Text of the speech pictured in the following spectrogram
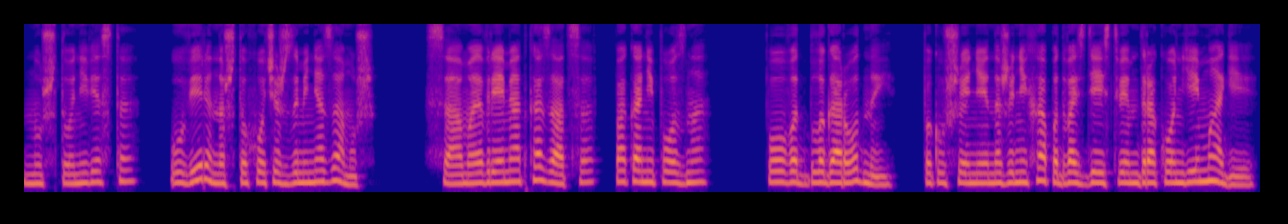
«Ну что, невеста, уверена, что хочешь за меня замуж? Самое время отказаться, пока не поздно. Повод благородный, Покушение на жениха под воздействием драконьей магии.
